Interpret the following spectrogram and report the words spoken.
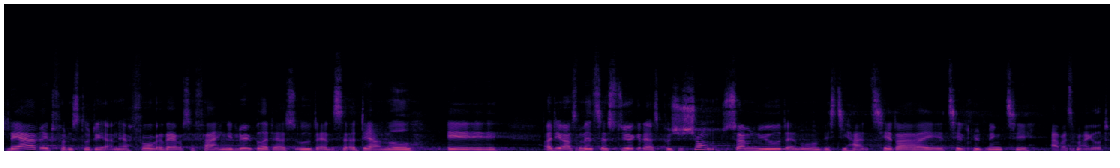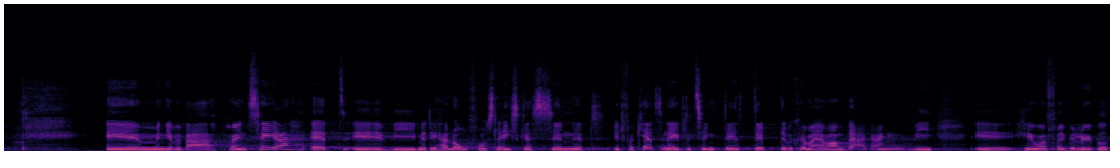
lærerigt for den studerende at få erhvervserfaring i løbet af deres uddannelse, og dermed øh, og det er også med til at styrke deres position som nyuddannede, hvis de har en tættere øh, tilknytning til arbejdsmarkedet. Øh, men jeg vil bare pointere, at øh, vi med det her lovforslag skal sende et, et forkert signal Det, ting. Det, det, det bekymrer jeg mig om hver gang, vi øh, hæver fribeløbet,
